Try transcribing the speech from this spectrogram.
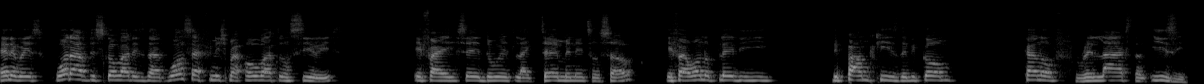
Anyways, what I've discovered is that once I finish my overtone series, if I say do it like 10 minutes or so, if I want to play the the palm keys, they become kind of relaxed and easy.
